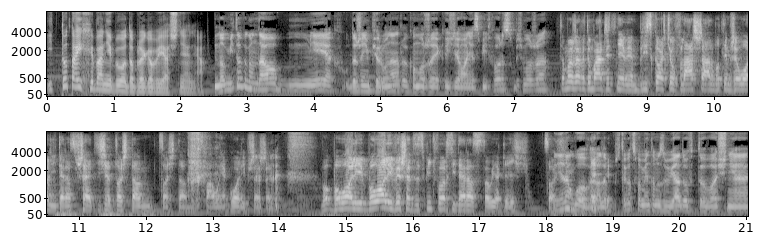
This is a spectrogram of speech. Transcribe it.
I tutaj chyba nie było dobrego wyjaśnienia. No mi to wyglądało mniej jak uderzenie pioruna, tylko może jakieś działanie Speed Force być może? To można wytłumaczyć, nie wiem, bliskością Flasha albo tym, że Wally teraz wszedł i się coś tam, coś tam stało, jak Wally przeszedł. Bo, bo, Wally, bo Wally wyszedł ze Speed Force i teraz są jakieś coś. Nie dam głowy, ale z tego co pamiętam z wywiadów, to właśnie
